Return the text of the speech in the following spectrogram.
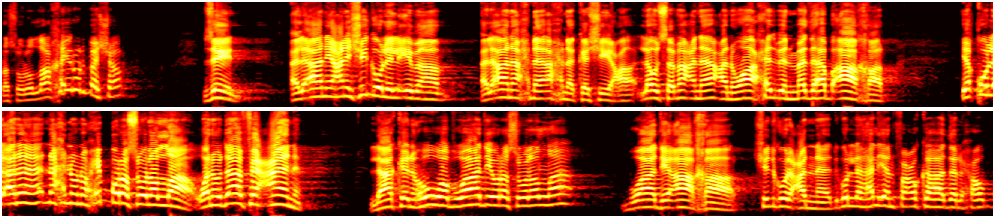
رسول الله خير البشر. زين الآن يعني شو يقول الإمام؟ الآن إحنا إحنا كشيعة لو سمعنا عن واحد من مذهب آخر يقول أنا نحن نحب رسول الله وندافع عنه لكن هو بوادي ورسول الله بوادي آخر. شو تقول عنه؟ تقول له هل ينفعك هذا الحب؟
